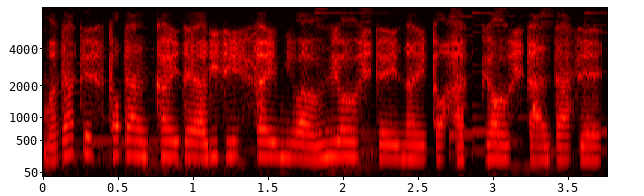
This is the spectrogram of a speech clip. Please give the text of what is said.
まだテスト段階であり実際には運用していないと発表したんだぜ。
